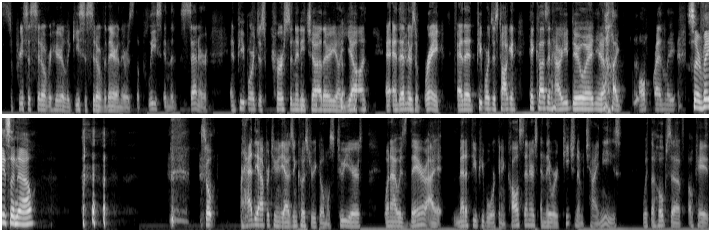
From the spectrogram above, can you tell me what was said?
Saprissa sit over here, Liguista sit over there, and there was the police in the center, and people are just cursing at each other, you know, yelling and, and then there's a break, and then people are just talking, "Hey, cousin, how are you doing?" You know, like all friendly. Cerveza now. so I had the opportunity. I was in Costa Rica almost two years. When I was there, I met a few people working in call centers, and they were teaching them Chinese with the hopes of okay,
